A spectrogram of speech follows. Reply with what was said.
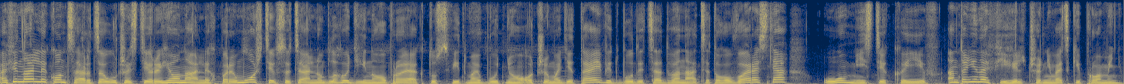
А фінальний концерт за участі регіональних переможців соціально-благодійного проекту Світ майбутнього очима дітей відбудеться 12 вересня у місті Київ. Антоніна Фігель, Чернівецький промінь.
